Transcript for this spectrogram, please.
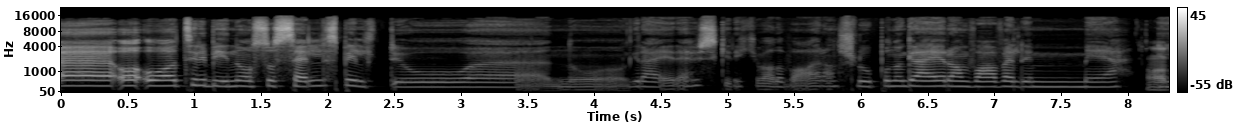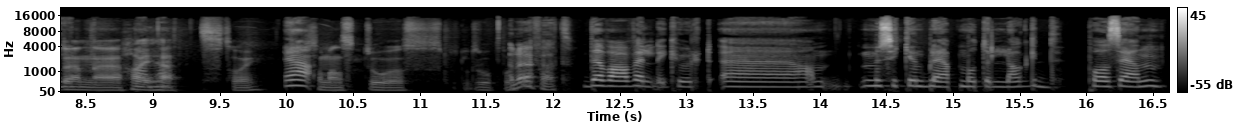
Eh, og, og Tribino også selv spilte jo eh, noe greier. Jeg husker ikke hva det var. Han slo på noe greier, og han var veldig med Han hadde en uh, high-hat, tror jeg, Ja, som han sto og slo på. Ja, det er fett. det var veldig kult. Eh, han, musikken ble på en måte lagd på scenen.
